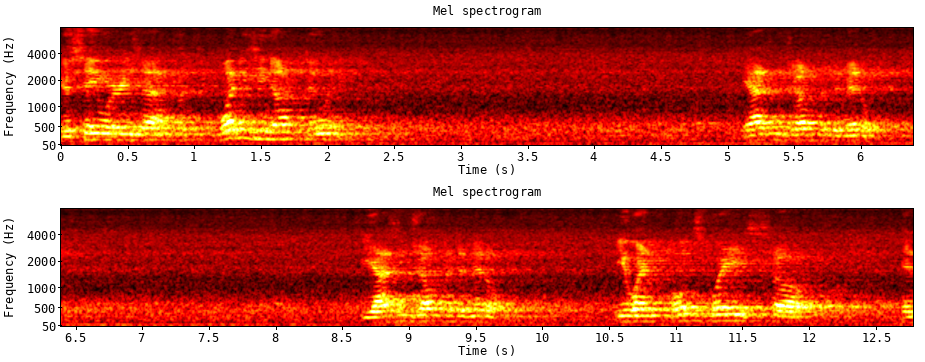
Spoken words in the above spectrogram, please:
you're seeing where he's at, but what is he not doing? He hasn't jumped in the middle. He hasn't jumped in the middle. He went both ways, so, you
